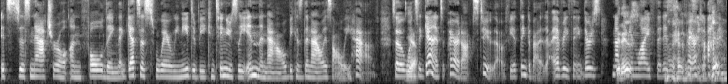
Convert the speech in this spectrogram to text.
it's this natural unfolding that gets us to where we need to be continuously in the now because the now is all we have. So once yeah. again, it's a paradox too, though. If you think about it, everything there's nothing in life that isn't a paradox. yeah,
